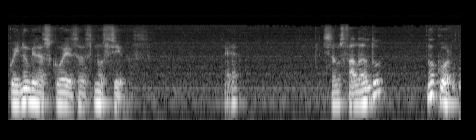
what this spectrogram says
com inúmeras coisas nocivas. É. Estamos falando no corpo.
